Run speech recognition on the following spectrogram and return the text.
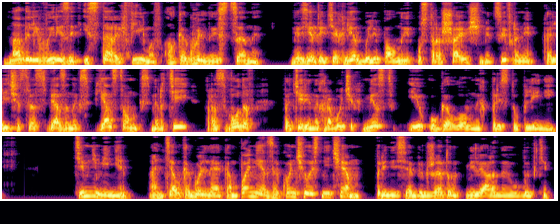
надо ли вырезать из старых фильмов алкогольные сцены. Газеты тех лет были полны устрашающими цифрами количества связанных с пьянством смертей, разводов, потерянных рабочих мест и уголовных преступлений. Тем не менее, антиалкогольная кампания закончилась ничем, принеся бюджету миллиардные убытки.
